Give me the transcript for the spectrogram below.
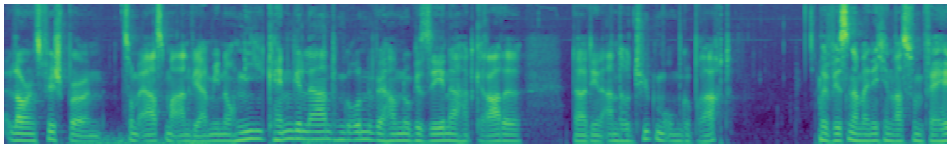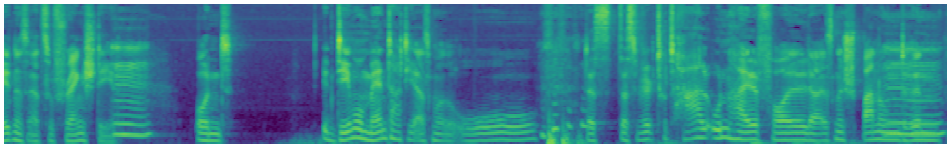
Lawrence Fishburne zum ersten Mal an. Wir haben ihn noch nie kennengelernt im Grunde. Wir haben nur gesehen, er hat gerade da den anderen Typen umgebracht. Wir wissen aber nicht, in was für einem Verhältnis er zu Frank steht. Mm. Und in dem Moment dachte ich erstmal so, oh, das, das wirkt total unheilvoll, da ist eine Spannung mm. drin.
